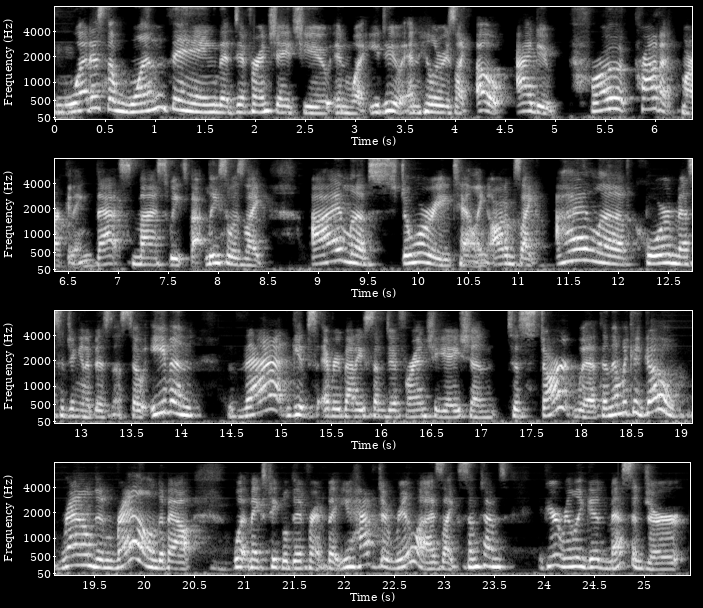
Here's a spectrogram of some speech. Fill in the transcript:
What is the one thing that differentiates you in what you do? And Hillary's like, oh, I do pro- product marketing. That's my sweet spot. Lisa was like, I love storytelling. Autumn's like, I love core messaging in a business. So even that gives everybody some differentiation to start with. And then we could go round and round about what makes people different. But you have to realize like sometimes if you're a really good messenger,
